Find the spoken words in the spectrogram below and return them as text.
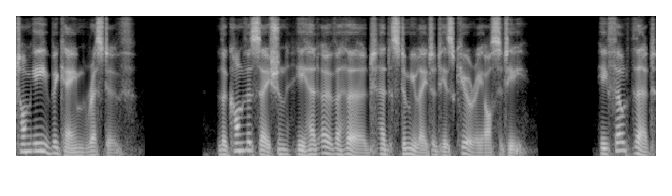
Tommy became restive. The conversation he had overheard had stimulated his curiosity. He felt that,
